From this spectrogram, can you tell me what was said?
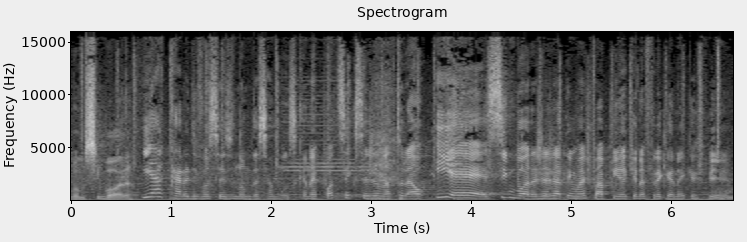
Vamos embora. E a cara de vocês o nome dessa música, né? Pode ser que seja natural. E é! Simbora, já já tem mais papinho aqui na Frecaneca FM.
